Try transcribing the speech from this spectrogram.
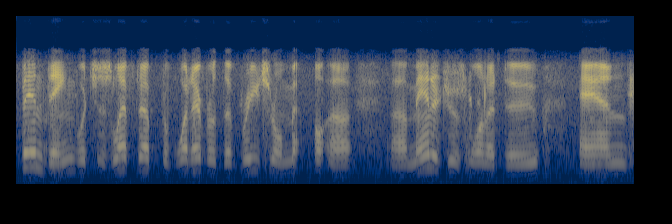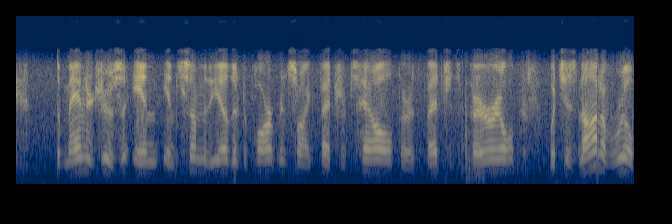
spending, which is left up to whatever the regional uh, uh, managers want to do, and the managers in in some of the other departments like Veterans Health or Veterans Burial, which is not a real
